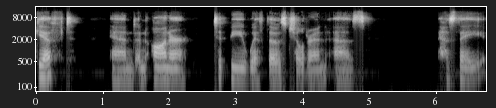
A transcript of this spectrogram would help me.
gift and an honor to be with those children as as they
